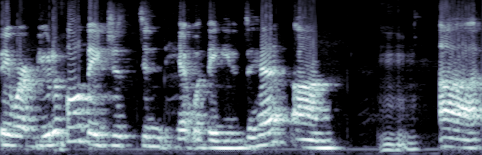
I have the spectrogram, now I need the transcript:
they weren't beautiful. They just didn't hit what they needed to hit. Um, mm-hmm. uh,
